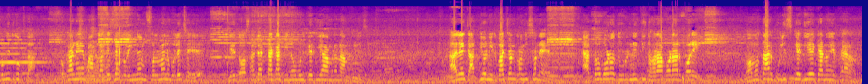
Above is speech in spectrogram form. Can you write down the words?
সুমিত গুপ্তা। ওখানে বাংলাদেশের রোহিঙ্গা মুসলমান বলেছে যে দশ হাজার টাকা তৃণমূলকে দিয়ে আমরা নাম তুলেছি। তাহলে জাতীয় নির্বাচন কমিশনের এত বড় দুর্নীতি ধরা পড়ার পরে মমতার পুলিশকে দিয়ে কেন এফআইআর হবে?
